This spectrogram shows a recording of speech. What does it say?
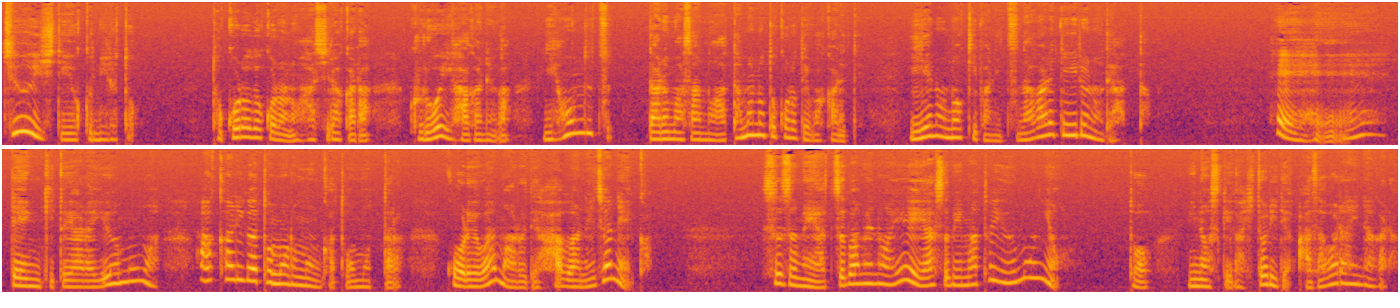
注意してよく見ると、ところどころの柱から黒い鋼が2本ずつだるまさんの頭のところで分かれて家の軒場につながれているのであった。へえへえ、電気とやらいうもんは明かりが灯るもんかと思ったら、これはまるで鋼じゃねえか。スズメやツバメのええ休み間というもんよ。と、美之助が一人で嘲笑いながら、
